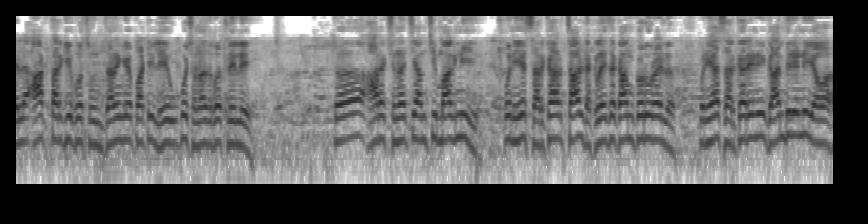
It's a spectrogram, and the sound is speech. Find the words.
गेल्या आठ तारखेपासून जरंगे पाटील हे उपोषणात बसलेले. तर आरक्षणाची आमची मागणी पण हे सरकार चाल ढकलायचं काम करू राहिलं. पण या सरकारने गांभीर्याने घ्यावा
